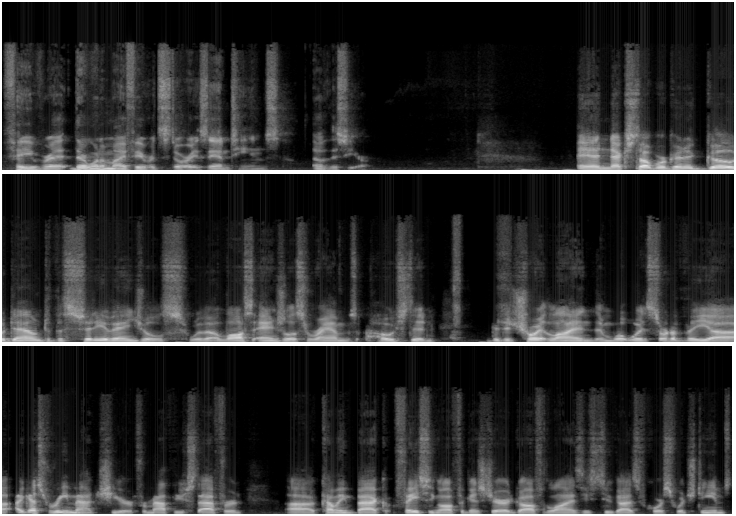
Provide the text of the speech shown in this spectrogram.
favorite. They're one of my favorite stories and teams of this year. And next up, we're going to go down to the City of Angels, where the Los Angeles Rams hosted the Detroit Lions, and what was sort of the, uh, I guess, rematch here for Matthew Stafford uh, coming back, facing off against Jared Goff of the Lions. These two guys, of course, switched teams,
